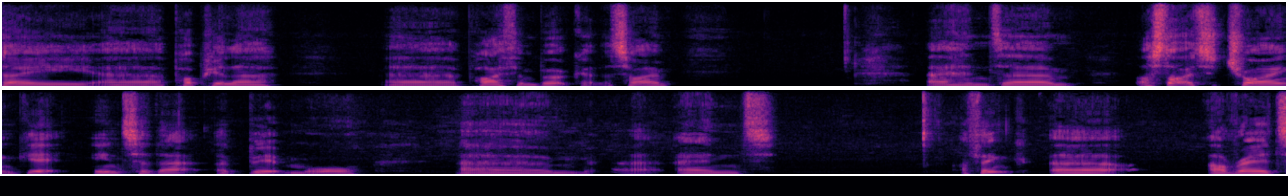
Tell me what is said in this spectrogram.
a uh, popular uh, Python book at the time, and um, I started to try and get into that a bit more. Um, and I think uh, I read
